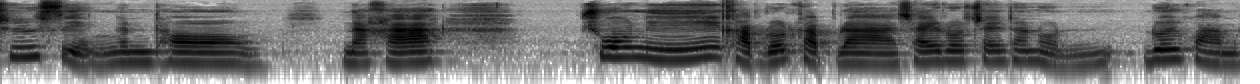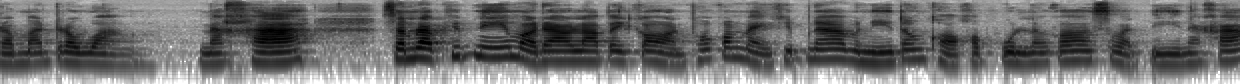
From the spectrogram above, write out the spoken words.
ชื่อเสียงเงินทองนะคะ ช่วงนี้ขับรถขับราใช้รถใช้ถนนด้วยความระมัดระวังนะคะสำหรับคลิปนี้หมอดาวลาไปก่อนพบกันใหม่คลิปหน้าวันนี้ต้องขอขอบคุณแล้วก็สวัสดีนะคะ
